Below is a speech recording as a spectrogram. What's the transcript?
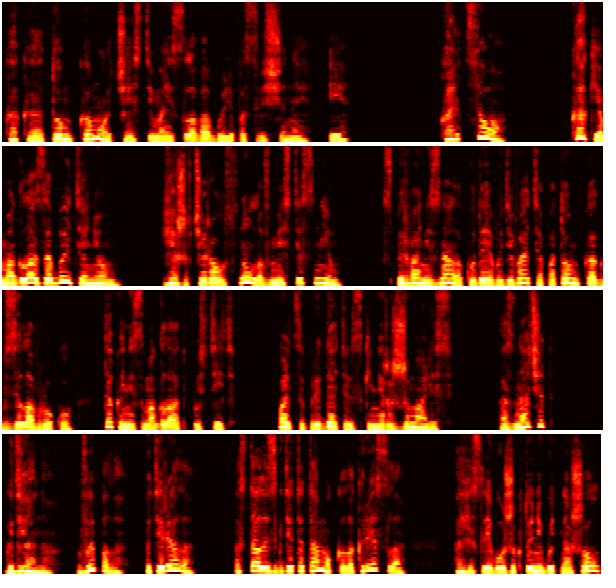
как и о том, кому отчасти мои слова были посвящены. И... Кольцо! Как я могла забыть о нем? Я же вчера уснула вместе с ним. Сперва не знала, куда его девать, а потом, как взяла в руку, так и не смогла отпустить. Пальцы предательски не разжимались. А значит, где оно? Выпало? Потеряла? Осталось где-то там, около кресла? А если его уже кто-нибудь нашел?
